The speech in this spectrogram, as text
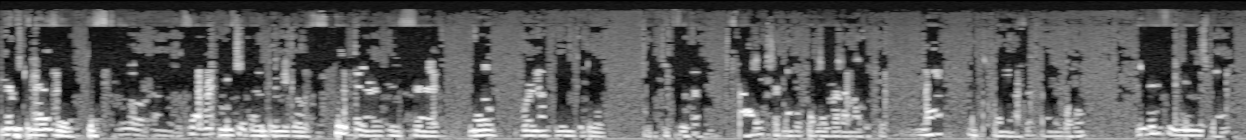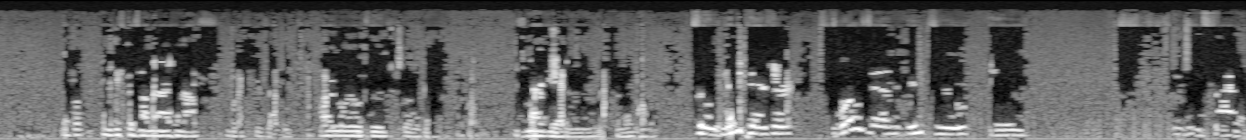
Nebuchadnezzar, the Shadrach, Meshach, and Abednego stood there and said, No, we're not going to do it. Se tomu Bohu. Even if he means that, to. Our loyalty is to našemu Bohu. So Nebuchadnezzar throws them into a into the fire.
